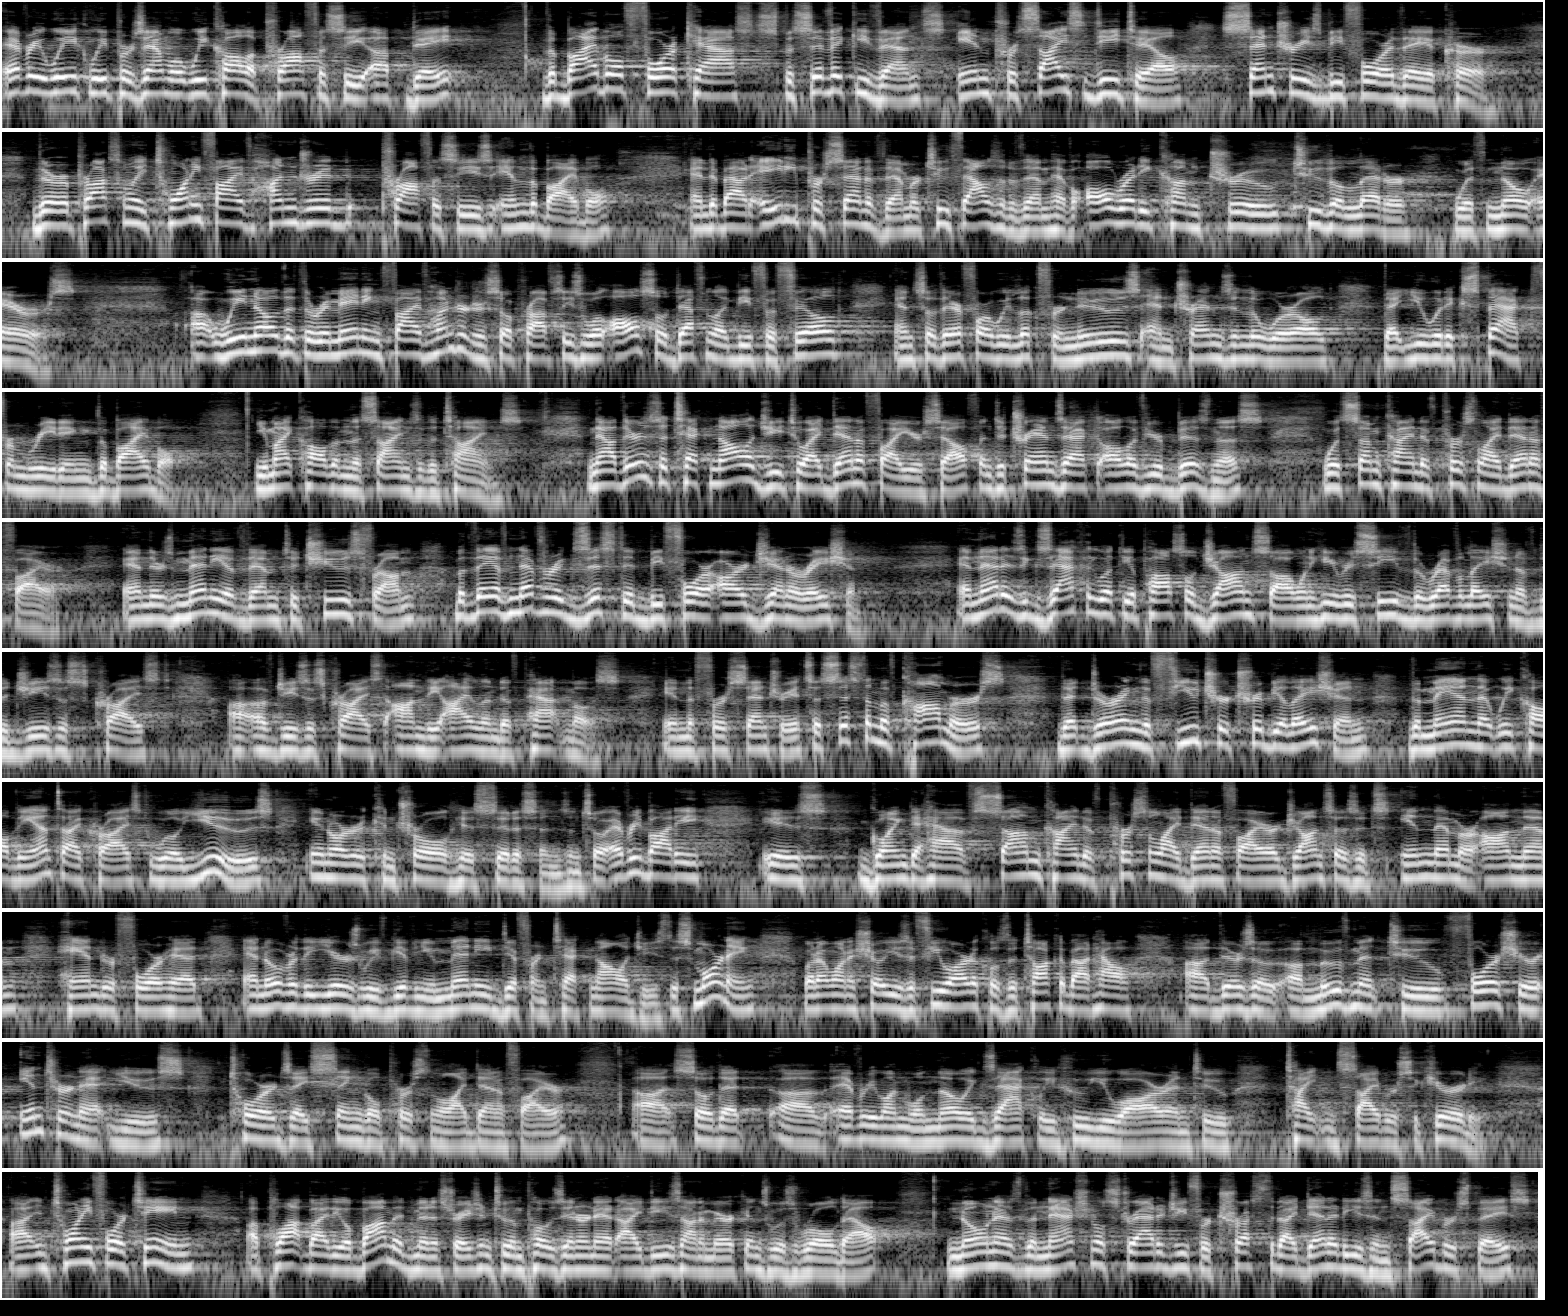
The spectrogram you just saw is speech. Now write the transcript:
Every week we present what we call a prophecy update. The Bible forecasts specific events in precise detail centuries before they occur. There are approximately 2,500 prophecies in the Bible, and about 80% of them, or 2,000 of them, have already come true to the letter with no errors. Uh, we know that the remaining 500 or so prophecies will also definitely be fulfilled, and so therefore we look for news and trends in the world that you would expect from reading the Bible. You might call them the signs of the times. Now, there's a technology to identify yourself and to transact all of your business with some kind of personal identifier. And there's many of them to choose from, but they have never existed before our generation. And that is exactly what the apostle John saw when he received the revelation of the Jesus Christ uh, of Jesus Christ on the island of Patmos in the first century. It's a system of commerce that during the future tribulation, the man that we call the Antichrist will use in order to control his citizens. And so everybody is going to have some kind of personal identifier. John says it's in them or on them, hand or forehead. And over the years, we've given you many different technologies. This morning, what I want to show you is a few articles that talk about how uh, there's a, a movement to force your internet use towards a single personal identifier uh, so that uh, everyone will know exactly who you are and to tighten cybersecurity. Uh, in 2014, a plot by the Obama administration to impose internet IDs on Americans was rolled out, known as the National Strategy for Trusted Identities in Cyberspace.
